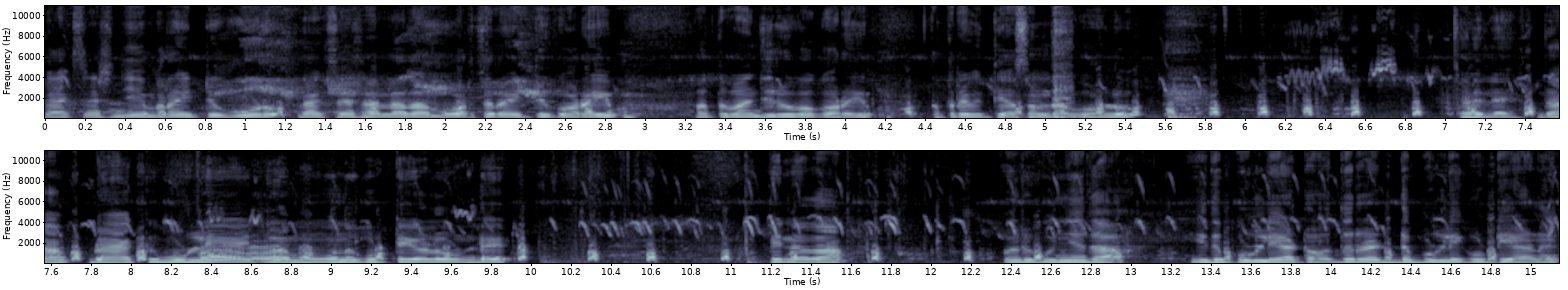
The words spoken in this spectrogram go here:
വാക്സിനേഷൻ ചെയ്യുമ്പോൾ റേറ്റ് കൂടും. വാക്സിനേഷൻ അല്ലാതെ ആകുമ്പോൾ കുറച്ച് റേറ്റ് കുറയും. പത്ത് പതിനഞ്ച് രൂപ കുറയും. അത്ര വ്യത്യാസം ഉണ്ടാവുകയുള്ളൂ. അതല്ലേ ഇതാ ബ്ലാക്ക് പുള്ളിയായിട്ടുള്ള മൂന്ന് കുട്ടികളുണ്ട്. പിന്നെ അതാ ഒരു കുഞ്ഞിതാ ഇത്. പുള്ളിയാട്ടോ. ഇത് റെഡ് പുള്ളിക്കുട്ടിയാണ്.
